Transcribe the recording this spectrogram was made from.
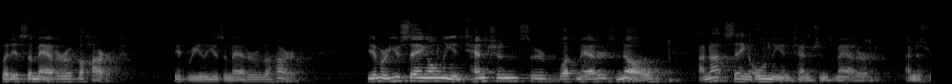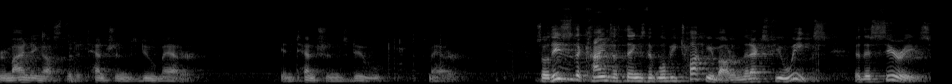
but it's a matter of the heart. It really is a matter of the heart. Jim, are you saying only intentions are what matters? No, I'm not saying only intentions matter. I'm just reminding us that intentions do matter. Intentions do matter. So these are the kinds of things that we'll be talking about in the next few weeks of this series.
